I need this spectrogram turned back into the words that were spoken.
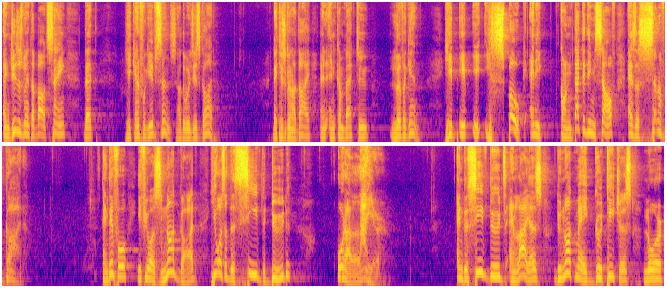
And Jesus went about saying that he can forgive sins. In other words, he's God. That he's going to die and, and come back to live again. He, he, he spoke and he conducted himself as a son of God. And therefore, if he was not God, he was a deceived dude or a liar. And deceived dudes and liars do not make good teachers nor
